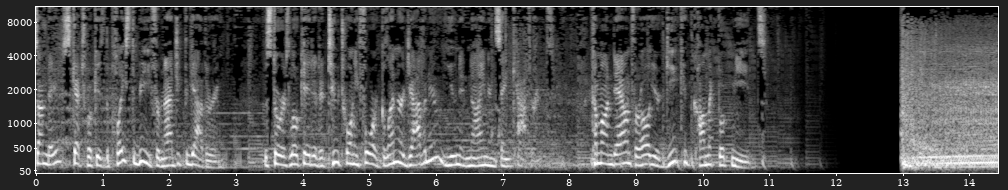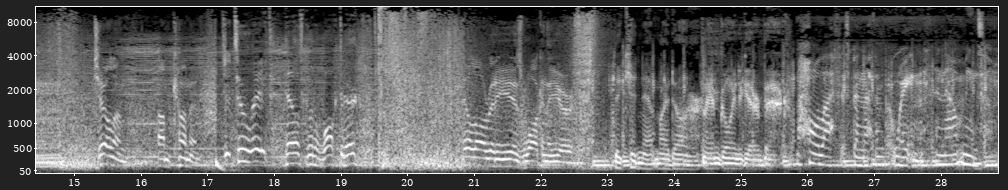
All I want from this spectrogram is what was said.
Sunday, Sketchbook is the place to be for Magic the Gathering. The store is located at 224 Glenridge Avenue, Unit 9 in St. Catharines. Come on down for all your geek and comic book needs. Tell him I'm coming. You're too late. Hell's gonna walk there. Hell already is walking the earth. They kidnapped my daughter. I am going to get her back. My whole life has been nothing but waiting, and now it means something.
